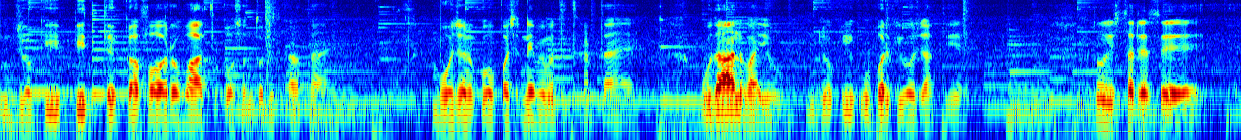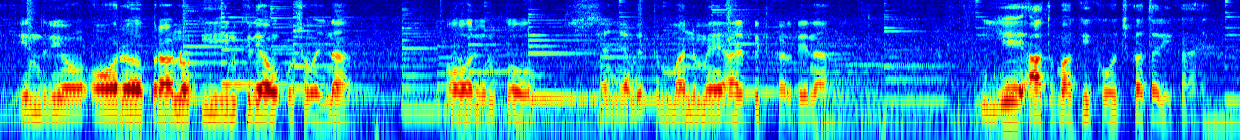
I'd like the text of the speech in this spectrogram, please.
जो कि पित्त, कफ और वात को संतुलित करता है। भोजन को पचने में मदद करता है। उदान वायु, जो कि ऊपर की ओर जाती है। तो इस तरह से इंद्रियों और प्राणों की इन क्रियाओं को समझना और इनको संयमित मन में अर्पित कर देना, ये आत्मा की खोज का तरीका है।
